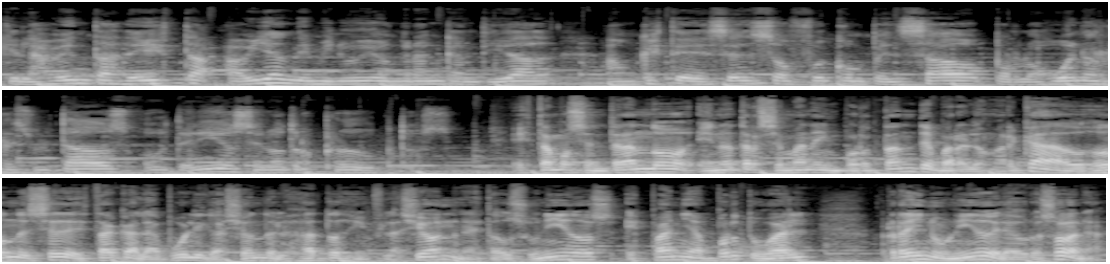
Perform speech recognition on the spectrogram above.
que las ventas de esta habían disminuido en gran cantidad, aunque este descenso fue compensado por los buenos resultados obtenidos en otros productos. Estamos entrando en otra semana importante para los mercados, donde se destaca la publicación de los datos de inflación en Estados Unidos, España, Portugal, Reino Unido y la eurozona.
